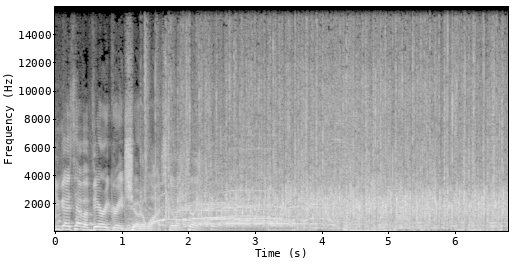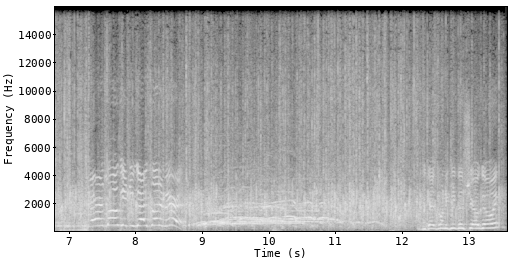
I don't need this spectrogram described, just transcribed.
You guys have a very great show to watch, so enjoy it. You guys want to keep this show going? This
